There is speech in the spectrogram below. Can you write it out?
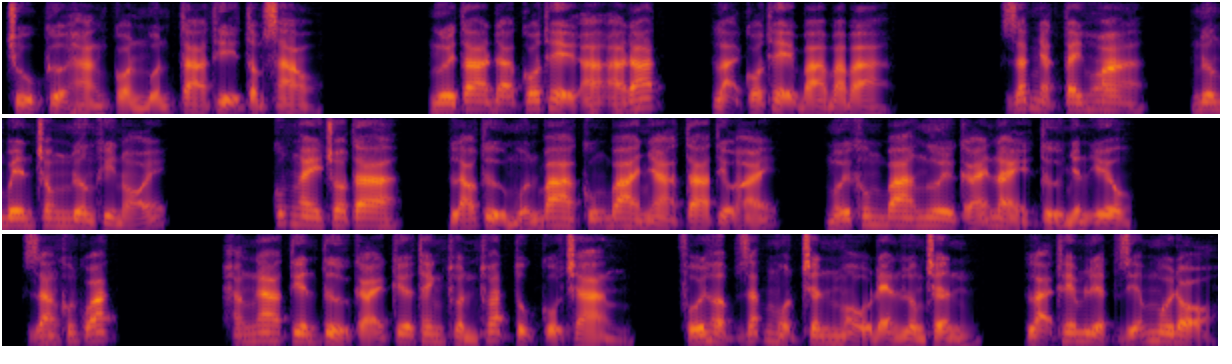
Chủ cửa hàng còn muốn ta thị tầm sao? Người ta đã có thể a a đát, lại có thể ba ba ba giáp nhặt tay hoa, nương bên trong nương khí nói cúc ngay cho ta, lão tử muốn ba cũng ba nhà ta tiểu ái, mới không ba ngươi cái này tử nhân yêu. Giang khôn quát, hàng nga tiên tử cái kia thanh thuần thoát tục cổ trang, phối hợp rắc một chân màu đen lông chân, lại thêm liệt diễm môi đỏ,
